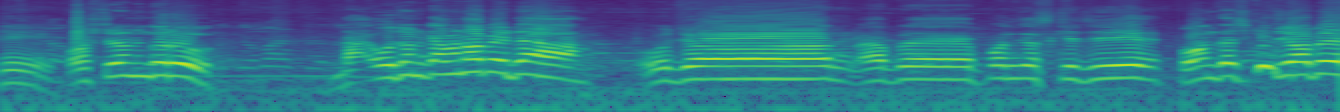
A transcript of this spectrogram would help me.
জি। অস্ট্রেলিয়ান গরু। ওজন কেমন হবে এটা? ওজন আপনি পঞ্চাশ কেজি। পঞ্চাশ কেজি হবে।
